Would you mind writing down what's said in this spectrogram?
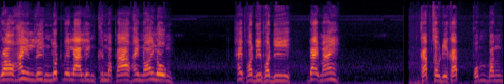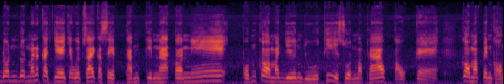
เราให้ลิงลดเวลาลิงขึ้นมะพร้าวให้น้อยลง ให้พอดีพอดีได้ไหมครับสวัสดีครับ ผมบังดนดนมนกาเจจากเว็บไซต์เกษตรทำกินฮะตอนนี้ผมก็มายืนอยู่ที่สวนมะพร้าวเก่าแก่ ก็มาเป็นของ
